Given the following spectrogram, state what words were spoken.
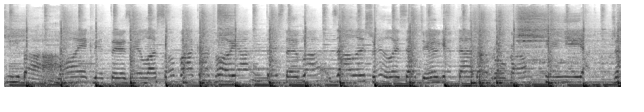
хіба? Мої квіти з'їла собака твоя, три стебла залишилися тільки в тебе в руках. І ніяк вже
